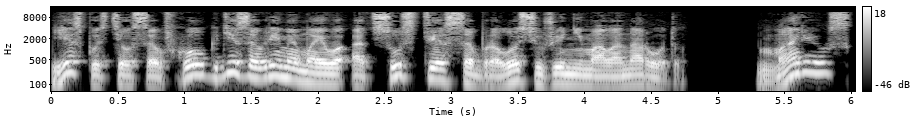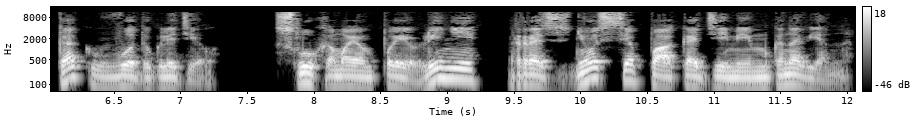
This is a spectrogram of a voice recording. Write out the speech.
Я спустился в холл, где за время моего отсутствия собралось уже немало народу. Мариус как в воду глядел. Слух о моем появлении разнесся по Академии мгновенно.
